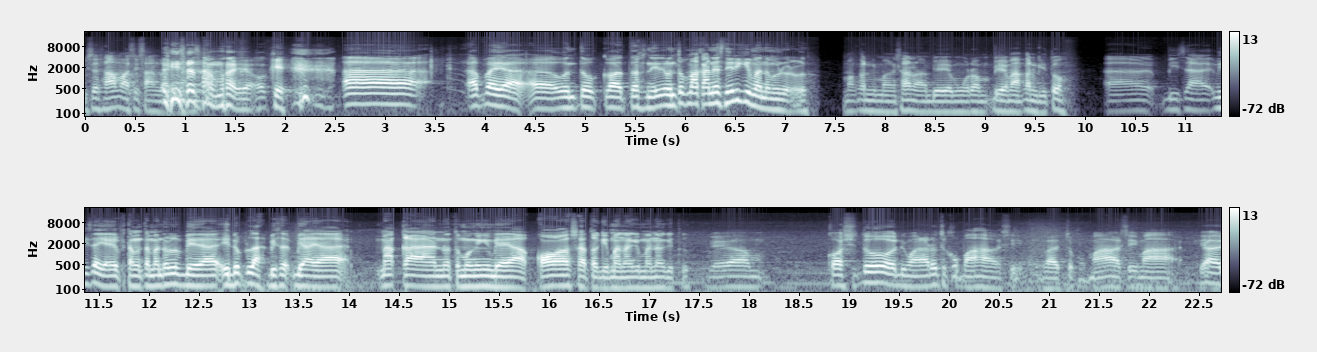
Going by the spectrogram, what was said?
Bisa sama sih sandal. Bisa sama ya, oke. Eh, apa ya eh, untuk kotor sendiri, untuk makannya sendiri gimana menurut lo? Makan di mana sana biaya murah, biaya makan gitu. Eh, bisa bisa ya teman-teman dulu biaya hidup lah, bisa biaya makan atau mungkin biaya kos atau gimana gimana gitu. Biaya kos itu di Manado cukup mahal sih. Enggak cukup mahal sih, ma ya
